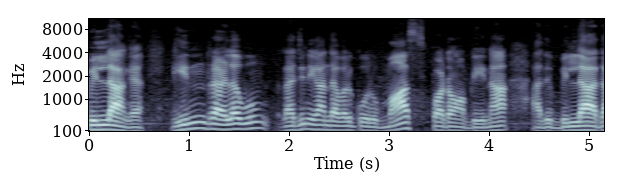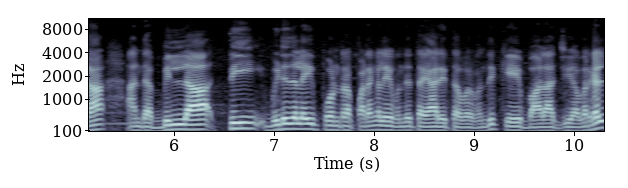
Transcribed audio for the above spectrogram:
பில்லாங்க. இன்றளவும் ரஜினிகாந்த் அவருக்கு ஒரு மாஸ் படம் அப்படின்னா அது பில்லா தான். அந்த பில்லா தீ விடுதலை போன்ற படங்களை வந்து தயாரித்தவர் வந்து கே. பாலாஜி அவர்கள்.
